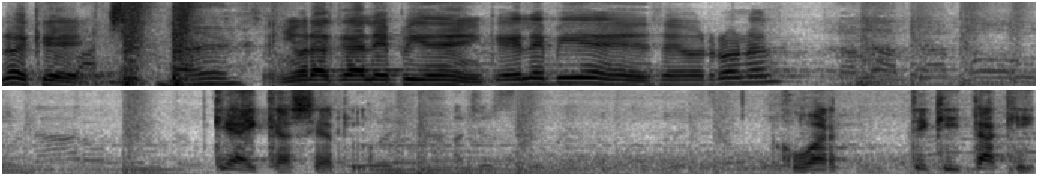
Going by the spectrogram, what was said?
Bueno, es que, watch it burn. señor, acá le piden, ¿qué le pide, señor Ronald? que hay que hacerlo. Jugar tiki-taki.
